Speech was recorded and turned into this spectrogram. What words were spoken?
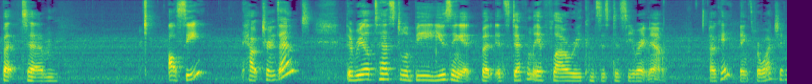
But um, I'll see how it turns out. The real test will be using it, but it's definitely a floury consistency right now. Okay, thanks for watching.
